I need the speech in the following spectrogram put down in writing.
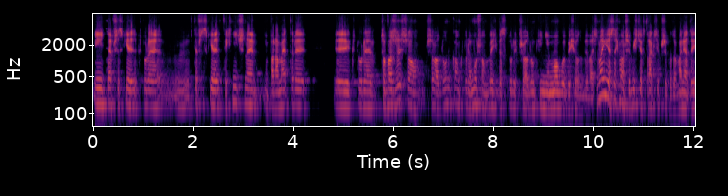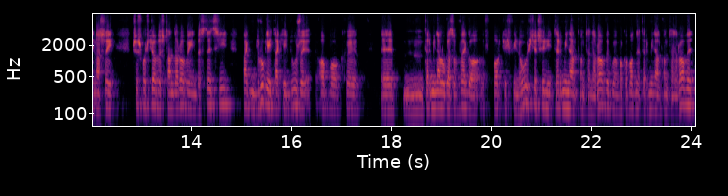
i te wszystkie, które, te wszystkie techniczne parametry, y, które towarzyszą przeładunkom, które muszą być, bez których przeładunki nie mogłyby się odbywać. No i jesteśmy oczywiście w trakcie przygotowania tej naszej przyszłościowej, sztandarowej inwestycji, tak, drugiej takiej dużej obok y, terminalu gazowego w porcie Świnoujście, czyli terminal kontenerowy, głębokowodny terminal kontenerowy.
